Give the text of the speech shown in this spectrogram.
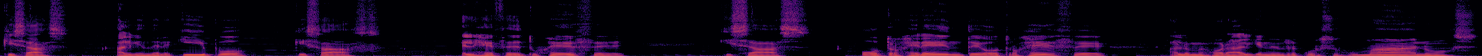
Quizás alguien del equipo, quizás el jefe de tu jefe, quizás otro gerente, otro jefe, a lo mejor alguien en recursos humanos,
